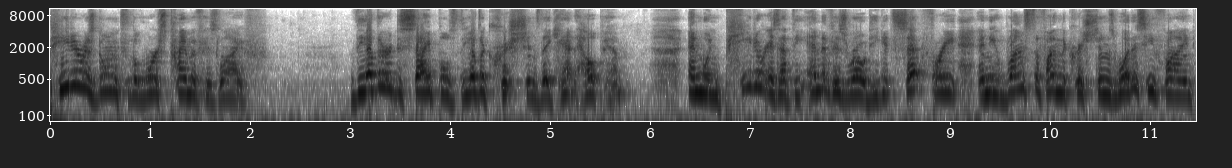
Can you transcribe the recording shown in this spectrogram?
Peter is going through the worst time of his life. The other disciples, the other Christians, they can't help him. And when Peter is at the end of his road, he gets set free and he runs to find the Christians. What does he find?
